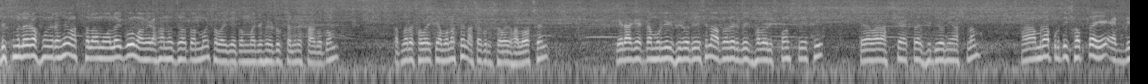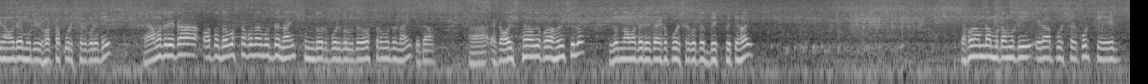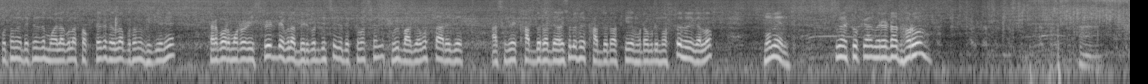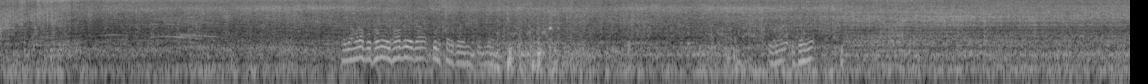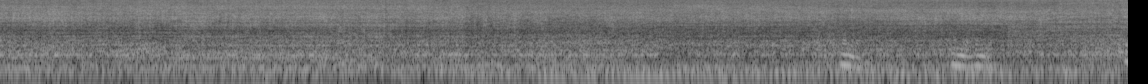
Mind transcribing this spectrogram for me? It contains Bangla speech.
বিসমুল্লাহ রহমান রাহিম। আসসালামু আলাইকুম, আমি রাহানুজ্জাহ তন্ময়, সবাইকে তন্ময় ডেফ ইউটিউব চ্যানেলে স্বাগতম। আপনারা সবাই কেমন আছেন? আশা করি সবাই ভালো আছেন। এর আগে একটা মুরগির ভিডিও দিয়েছিলাম, আপনাদের বেশ ভালো রেসপন্স পেয়েছি। তাই আবার আজকে একটা ভিডিও নিয়ে আসলাম। আমরা প্রতি সপ্তাহে একদিন আমাদের মুরগির ঘরটা পরিষ্কার করে দিই। আমাদের এটা অত ব্যবস্থাপনার মধ্যে নাই, সুন্দর পরিকল্পিত ব্যবস্থার মধ্যে নাই। এটা একটা অস্থায়ীভাবে করা হয়েছিল। এই জন্য আমাদের এটা একটু পরিষ্কার করতে বেগ পেতে হয়। এখন আমরা মোটামুটি এরা পরিষ্কার করছে, এর প্রথমে দেখছেন যে ময়লাগুলো শক্ত থেকে সেগুলো প্রথমে ভিজিয়ে নিয়ে তারপর মোটর স্পিড দিয়ে এগুলো বের করে দিচ্ছে। যে দেখতে পাচ্ছেন, খুবই বাজে অবস্থা। আর এই যে আজকে যে খাদ্যটা দেওয়া হয়েছিল, সেই খাদ্যটা আজকে মোটামুটি নষ্ট হয়ে গেল। মোমেন, তুমি একটু ক্যামেরাটা ধরো। হ্যাঁ। আমরা প্রথমে এভাবে এটা পরিষ্কার করে নিচ্ছি।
